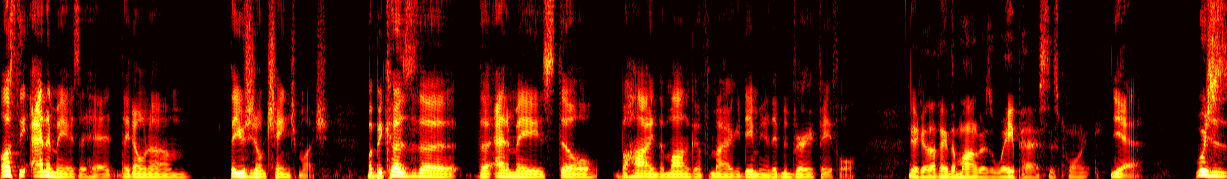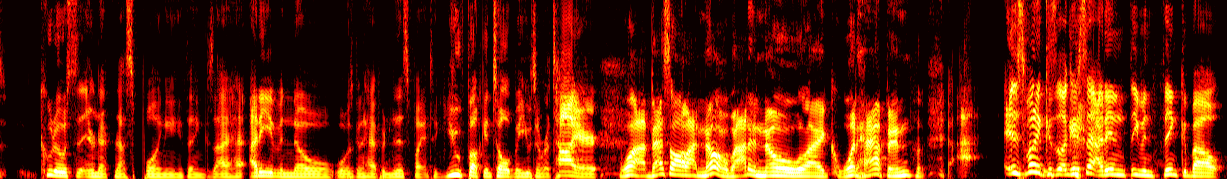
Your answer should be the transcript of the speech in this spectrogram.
Unless the anime is ahead, they don't. Um, they usually don't change much. But because the the anime is still behind the manga from My Academia, they've been very faithful. Yeah, because I think the manga is way past this point. Yeah, which is kudos to the internet for not spoiling anything because I ha- I didn't even know what was gonna happen in this fight until you fucking told me he was gonna retire. Well, that's all I know, but I didn't know like what happened. It's funny because like I said, I didn't even think about.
